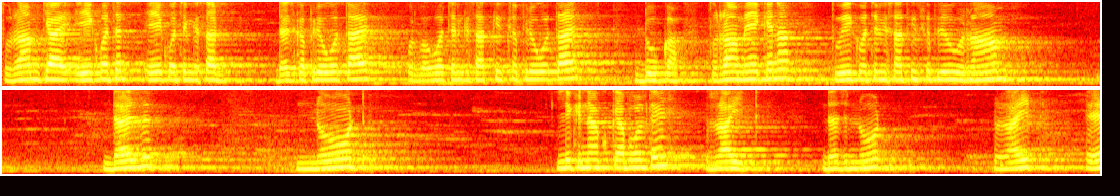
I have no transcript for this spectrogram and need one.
तो राम क्या है? एक वचन एक वचन के साथ डज का प्रयोग होता है और बहुवचन के साथ किसका प्रयोग होता है? डू का। तो राम एक है ना? तो एक वचन के साथ किसका प्रयोग, राम डज नोट लिखना को क्या बोलते हैं? Write does not write a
